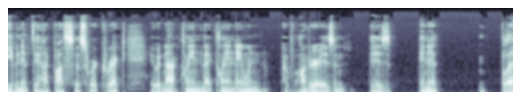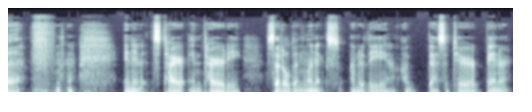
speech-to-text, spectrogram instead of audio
Even if the hypothesis were correct, it would not claim that Clan Ewen of Otter is in, is in it blah in its tire, entirety settled in Lennox under the Audacitaire banner.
